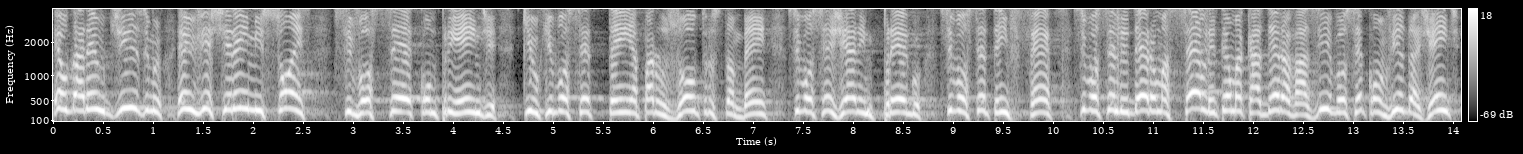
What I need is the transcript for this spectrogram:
eu darei o dízimo, eu investirei em missões. Se você compreende que o que você tem é para os outros também, se você gera emprego, se você tem fé, se você lidera uma célula e tem uma cadeira vazia, você convida a gente,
